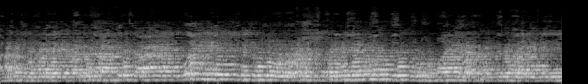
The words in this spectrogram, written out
আমি তোমাদের কাছে জানতে চাই ওই ব্যক্তিগুলো শরীরের মধ্যে কোনো ময়লা থাকতে পারেনি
